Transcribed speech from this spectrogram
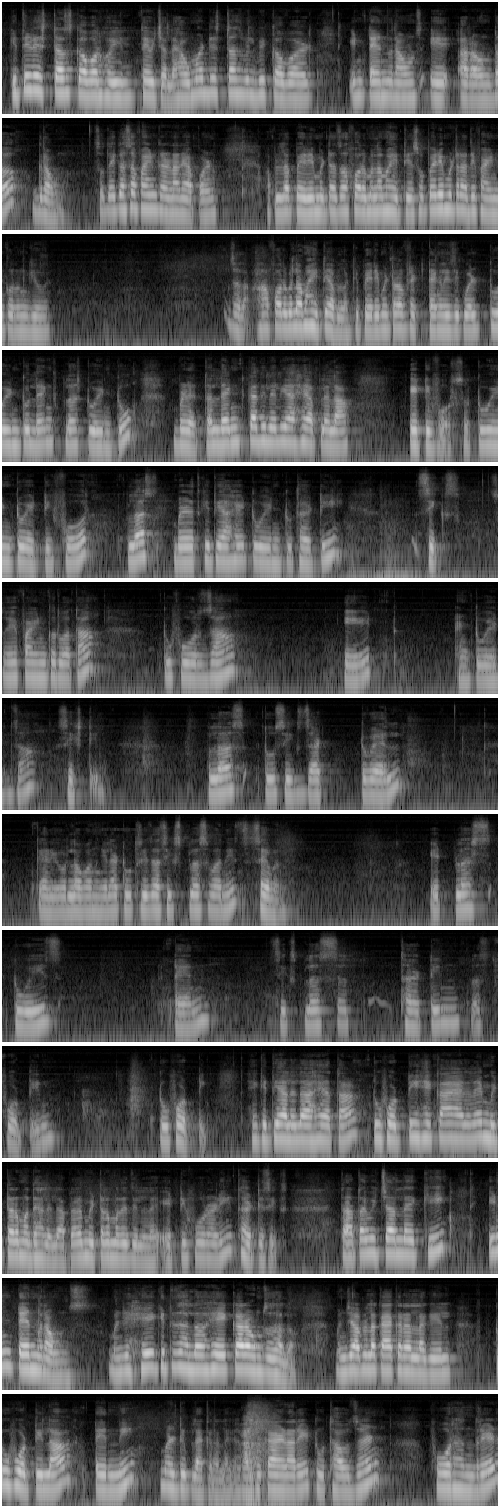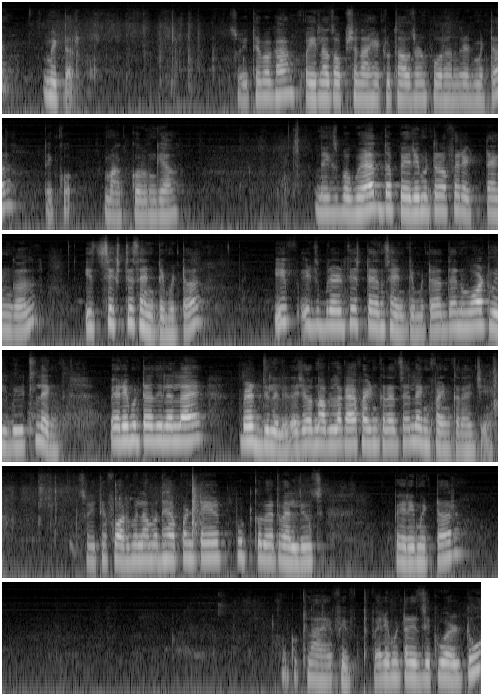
किती डिस्टन्स कवर होईल ते विचारलं. How much distance will be covered in ten rounds a around the ground so ते कसं फाईंड करणार आहे आपण? आपल्याला पेरीमीटरचा फॉर्म्युला माहिती आहे सो पेरीमीटर आधी फाईंड करून घेऊ चला हा फॉर्म्युला माहिती आहे आपला की perimeter of rectangle is equal two into length plus two into breadth तर लेंथ का दिलेली आहे आपल्याला? Eighty four so two into eighty four plus breadth किती आहे? Two into thirty six so हे फाईंड करू आता. टू फोर जा एट अँड टू एट जा सिक्स्टीन प्लस टू सिक्स जा ट्वेल्व कॅरिओरला वन गेला. टू थ्री जा six plus one is seven eight plus two is ten six plus thirteen plus fourteen two forty. हे किती आलेलं आहे आता? टू फोर्टी हे काय आलेलं आहे? मीटरमध्ये आलेलं आहे. आपल्याला मीटरमध्ये दिलेलं आहे. एटी फोर आणि थर्टी सिक्स. तर आता विचारलं आहे की इन टेन राऊंड्स म्हणजे हे किती झालं? हे एका राऊंडचं झालं. म्हणजे आपल्याला काय करायला लागेल? टू फोर्टीला टेननी मल्टिप्लाय करायला लागेल. म्हणजे काय येणार आहे? Two thousand four hundred metre. So इथे बघा पहिलाच ऑप्शन आहे two thousand four hundred metre. ते को मार्क करून घ्या. नेक्स्ट बघूयात. The perimeter of a rectangle is sixty centimetre if its breadth is ten centimetre then what will be its length perimeter दिलेलं आहे ब्रेड दिलेली. त्याच्यावरून आपल्याला काय फाईंड करायचं आहे लेंथ फाईंड करायची आहे. सो इथे फॉर्म्युलामध्ये आपण ते पुट करूयात व्हॅल्यूज पेरीमीटर कुठला आहे? Fifth perimeter is equal to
